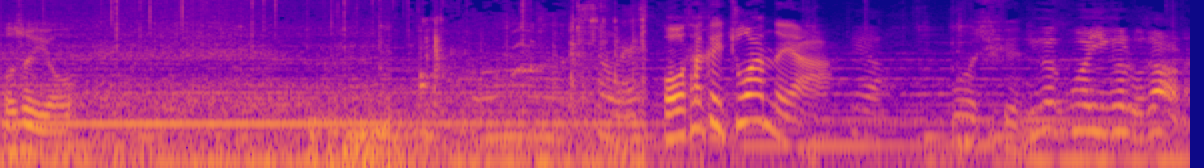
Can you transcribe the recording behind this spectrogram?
活水油，上来哦，它可以转的呀。对呀，我去，一个锅一个炉灶的，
